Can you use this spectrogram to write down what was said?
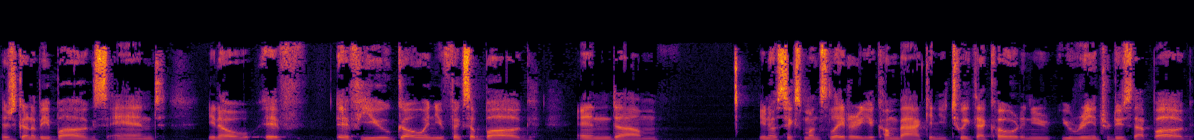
there's going to be bugs and, you know, if if you go and you fix a bug and um, you know six months later you come back and you tweak that code and you you reintroduce that bug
